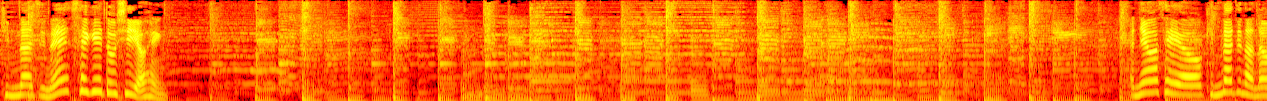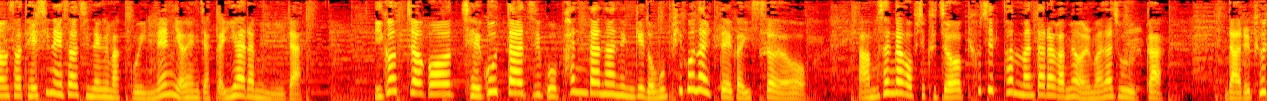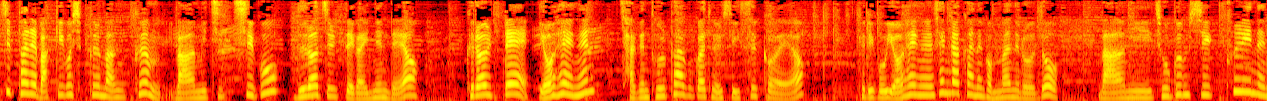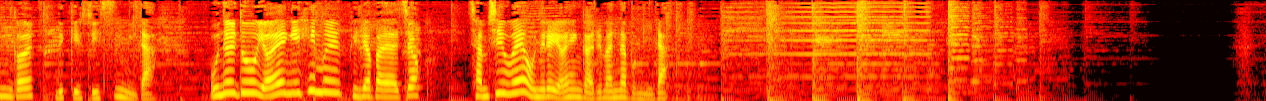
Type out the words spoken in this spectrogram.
김나진의 세계도시 여행. 안녕하세요. 김나진 아나운서 대신해서 진행을 맡고 있는 여행작가 이하람입니다. 이것저것 재고 따지고 판단하는 게 너무 피곤할 때가 있어요. 아무 생각 없이 그저 표지판만 따라가면 얼마나 좋을까? 나를 표지판에 맡기고 싶을 만큼 마음이 지치고 늘어질 때가 있는데요. 그럴 때 여행은 작은 돌파구가 될 수 있을 거예요. 그리고 여행을 생각하는 것만으로도 마음이 조금씩 풀리는 걸 느낄 수 있습니다. 오늘도 여행의 힘을 빌려봐야죠. 잠시 후에 오늘의 여행가를 만나봅니다.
